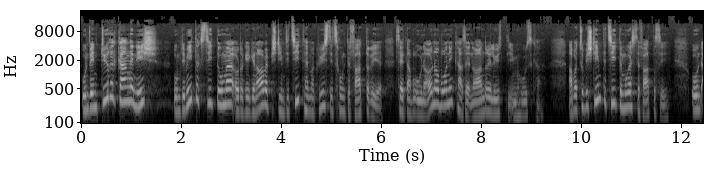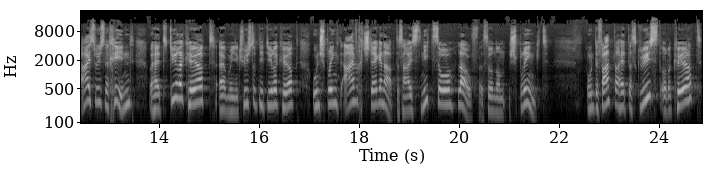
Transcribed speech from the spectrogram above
Und wenn die Tür gegangen ist, um die Mittagszeit herum oder gegen Abend, bestimmte Zeit, haben wir gewusst, jetzt kommt der Vater rein. Es hat aber auch noch eine Wohnung gehabt, es hat noch andere Leute im Haus gehabt. Aber zu bestimmten Zeiten muss der Vater sein. Und eins von unseren Kind hat die Türe gehört, äh, meine Geschwister die Türe gehört und springt einfach die Stegen ab. Das heißt nicht so laufen, sondern springt. Und der Vater hat das gewusst oder gehört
